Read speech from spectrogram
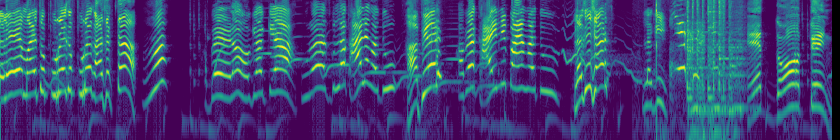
अरे मैं तो पूरे के पूरे खा सकता। हाँ? अबे एड़ा हो गया क्या? पूरा रसगुल्ला खा लेगा तू? हाँ फिर? अबे खा ही नहीं पाएगा तू। लगी शर्त लगी। एक दो तीन।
